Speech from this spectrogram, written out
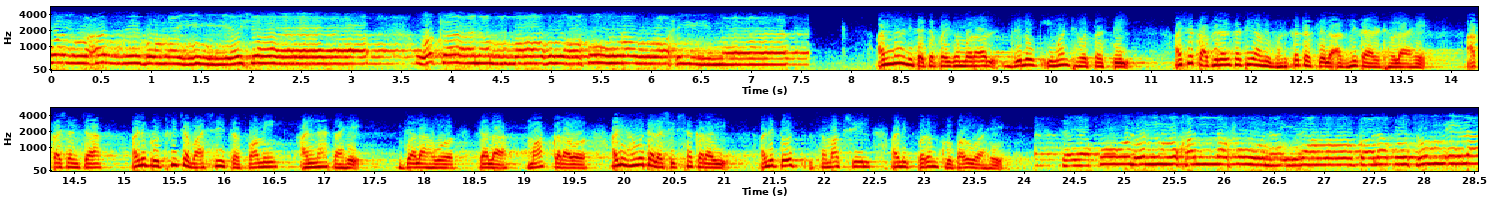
ويعذب من يشاء وكان الله غفورا رحيما अल्लाह आणि त्याच्या पैगंबरावर जे लोक इमान ठेवत नसतील अशा काफिरांसाठी आम्ही भडकत असलेला अग्नी तयार ठेवला आहे आकाशांच्या आणि पृथ्वीच्या बादशाहीचा स्वामी अल्लाच आहे ज्याला हवं त्याला माफ करावं आणि हवं त्याला शिक्षा करावी आणि तोच समाक्षील आणि परम कृपाळू आहे سيقول المخلفون إذا انطلقتم إلى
